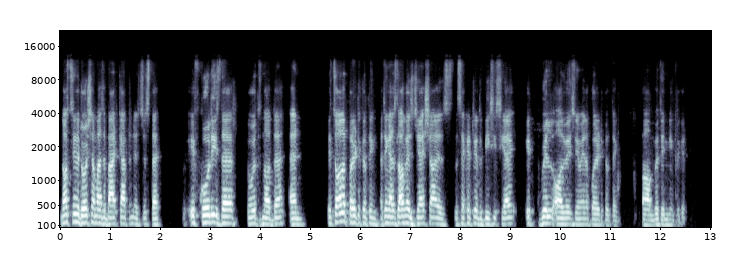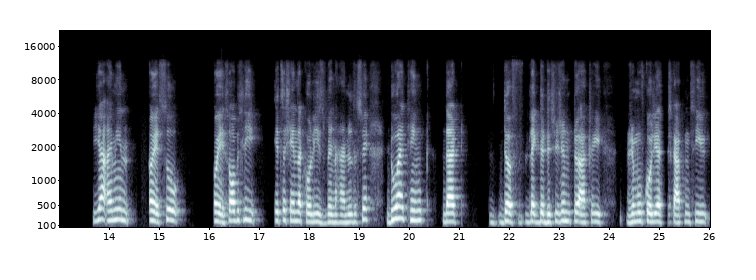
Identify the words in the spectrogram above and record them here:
Not saying that Rohit Sharma is a bad captain, it's just that if Kohli is there, Rohit is not there. And it's all a political thing. I think as long as Jay Shah is the secretary of the BCCI, it will always remain a political thing um, with Indian cricket. Yeah, I mean, okay, so okay, so obviously it's a shame that Kohli's been handled this way. Do I think that the like the decision to actually remove Kohli as captaincy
